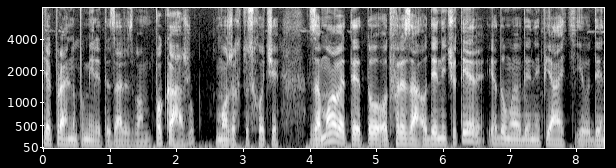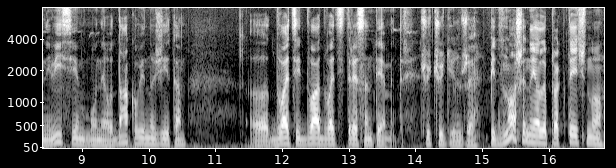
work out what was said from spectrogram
як правильно поміряти, зараз вам покажу. Може хтось хоче замовити, то от фреза 1,4, я думаю, 1,5 і 1,8, вони однакові ножі там. е, 22-23 см. Чуть-чуть він вже підзношений, але практично,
